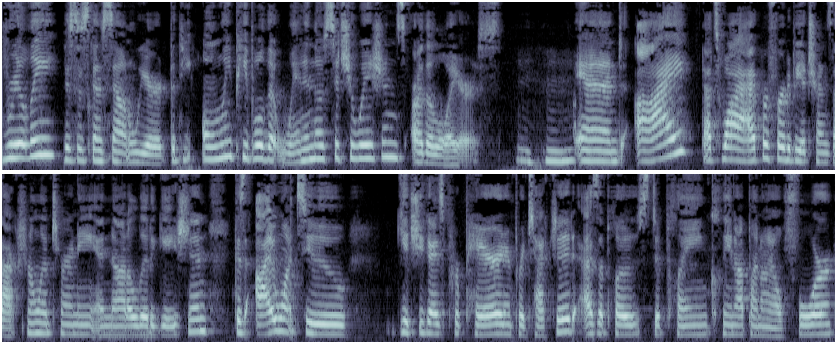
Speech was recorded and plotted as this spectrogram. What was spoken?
really, this is going to sound weird, but the only people that win in those situations are the lawyers. Mm-hmm. And I, that's why I prefer to be a transactional attorney and not a litigation because I want to get you guys prepared and protected as opposed to playing cleanup on aisle four.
